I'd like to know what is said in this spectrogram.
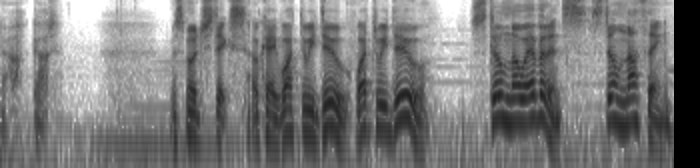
Oh, God. Mismudge sticks. Okay, what do we do? What do we do? Still no evidence. Still nothing.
